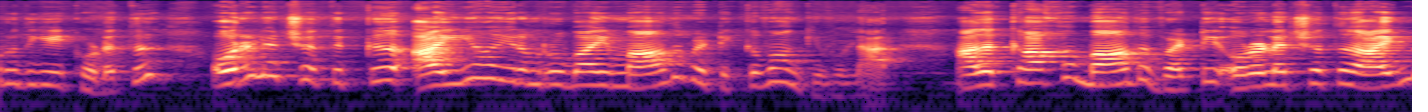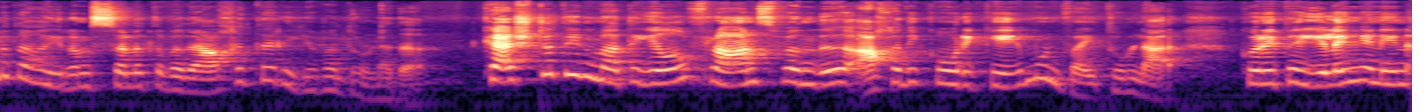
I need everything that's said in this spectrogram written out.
உறுதியை கொடுத்து ஒரு லட்சத்திற்கு ஐயாயிரம் ரூபாய் மாதவட்டிக்கு வாங்கியுள்ளார் அதற்காக மாத வட்டி ஒரு லட்சத்து ஐம்பதாயிரம் செலுத்துவதாக தெரிய வந்துள்ளது கஷ்டத்தின் மத்தியில் பிரான்ஸ் வந்து அகதி கோரிக்கையை முன்வைத்துள்ளார். குறித்த இளைஞனின்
